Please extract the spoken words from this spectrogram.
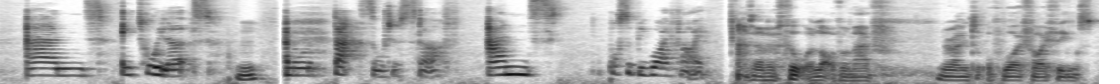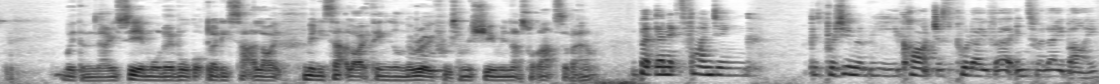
and a toilet Mm. and all of that sort of stuff and possibly Wi-Fi. As I thought, a lot of them have their own sort of Wi-Fi things with them now. You see them all; they've all got bloody satellite, mini satellite things on the roof, which I'm assuming that's what that's about. But then it's finding because presumably you can't just pull over into a lay-by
